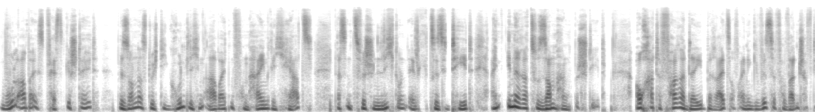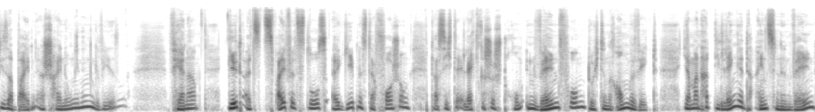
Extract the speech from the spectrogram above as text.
Wohl aber ist festgestellt, besonders durch die gründlichen Arbeiten von Heinrich Hertz, dass inzwischen Licht und Elektrizität ein innerer Zusammenhang besteht. Auch hatte Faraday bereits auf eine gewisse Verwandtschaft dieser beiden Erscheinungen hingewiesen. Ferner gilt als zweifellos Ergebnis der Forschung, dass sich der elektrische Strom in Wellenform durch den Raum bewegt. Ja, man hat die Länge der einzelnen Wellen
